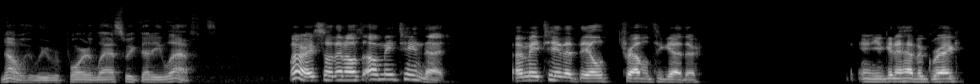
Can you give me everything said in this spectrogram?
No, we reported last week that he left. All right, so then I'll I'll maintain that. I maintain that they'll travel together, and you're gonna have a Greg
